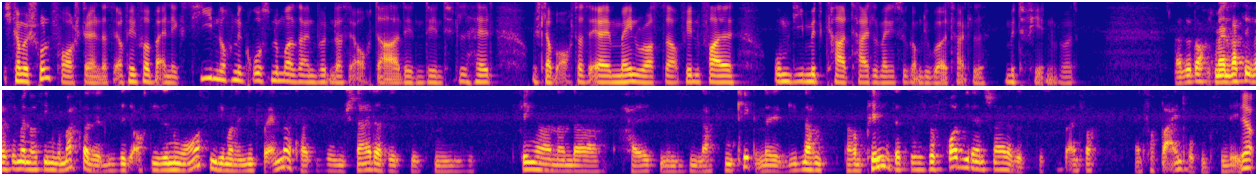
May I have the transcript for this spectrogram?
ich kann mir schon vorstellen, dass er auf jeden Fall bei NXT noch eine große Nummer sein wird und dass er auch da den, den Titel hält. Und ich glaube auch, dass er im Main Roster auf jeden Fall um die Mid-Card-Title, wenn nicht sogar um die World-Title mitfäden wird. Also doch, ich meine, was, was man aus ihm gemacht hat, diese, auch diese Nuancen, die man in ihm verändert hat, diese im Schneidersitz sitzen, diese Finger aneinander halten, in diesen, nach diesem Kick, und er geht nach, nach dem Pin, setzt er sich sofort wieder in den Schneidersitz. Das ist einfach, einfach beeindruckend, finde ich. Ja,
